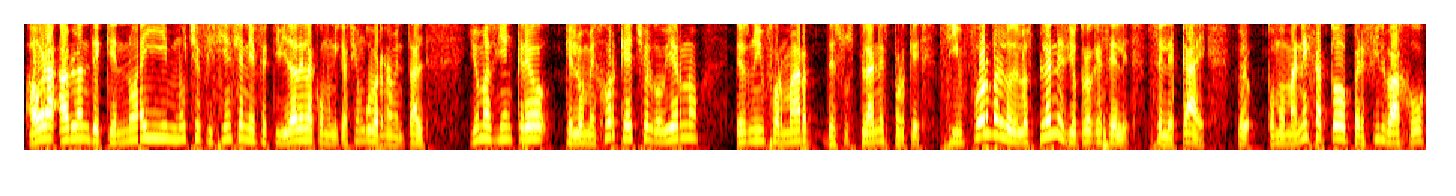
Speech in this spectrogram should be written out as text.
ahora hablan de que no hay mucha eficiencia ni efectividad en la comunicación gubernamental. Yo más bien creo que lo mejor que ha hecho el gobierno es no informar de sus planes, porque si informan lo de los planes, yo creo que se le, se le cae. Pero como maneja todo perfil bajo,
